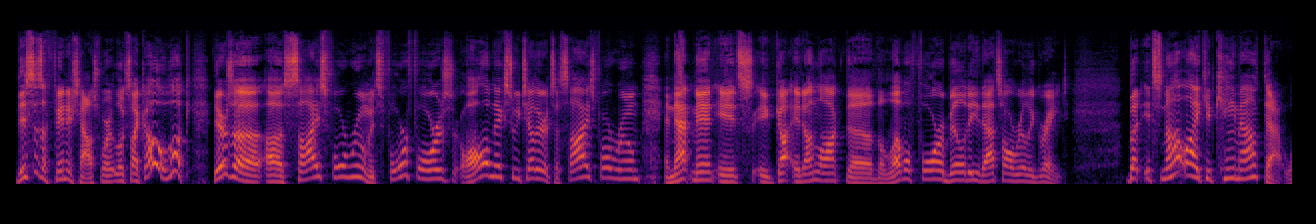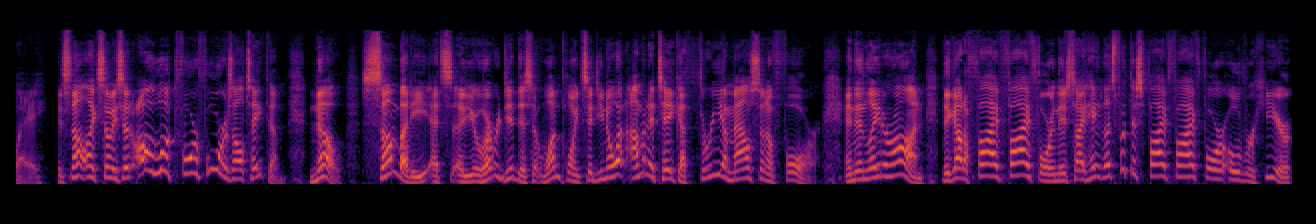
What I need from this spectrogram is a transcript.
this is a finished house where it looks like, oh, look, there's a, a, size four room. It's four fours all next to each other. It's a size four room, and that meant it's it got it unlocked the the level four ability. That's all really great. But it's not like it came out that way. It's not like somebody said, "Oh, look, four fours, I'll take them." No, somebody at uh, whoever did this at one point said, "You know what? I'm going to take a three, a mouse, and a four." And then later on, they got a five, five, four, and they decide, "Hey, let's put this five, five, four over here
